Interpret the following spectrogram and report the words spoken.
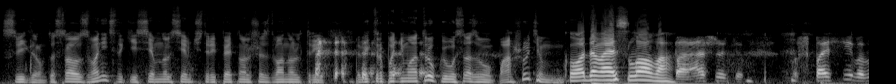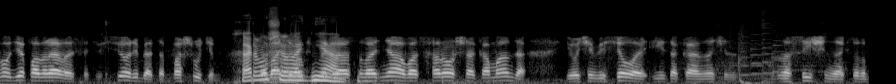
с Виктором. То есть сразу звоните такие 707-450-6203. Виктор поднимает трубку, и вы сразу ему пошутим. Кодовое слово. Пошутим. Спасибо, ну мне понравилось, кстати. Все, ребята, пошутим. Хорошего Давайте, дня. Прекрасного дня, у вас хорошая команда и очень веселая и такая, значит, насыщенная, которая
